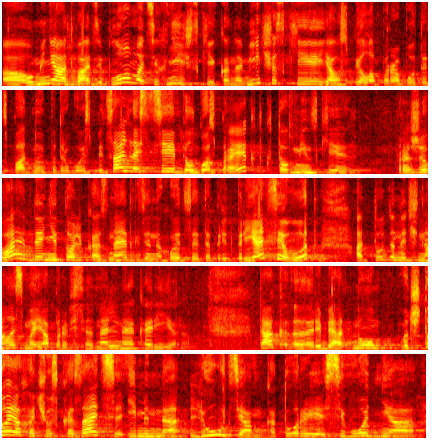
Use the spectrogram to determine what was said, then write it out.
А, у меня два диплома, технический, экономический. Я успела поработать по одной по другой специальности. Белгоспроект, кто в Минске проживает, да и не только, знает, где находится это предприятие. Вот оттуда начиналась моя профессиональная карьера. Так, э, ребят, ну вот что я хочу сказать именно людям, которые сегодня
